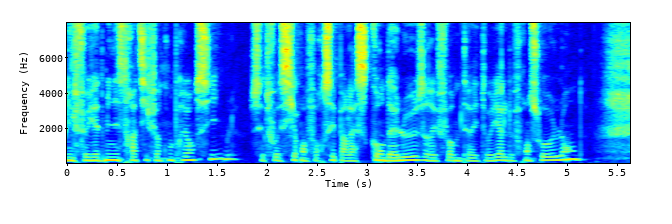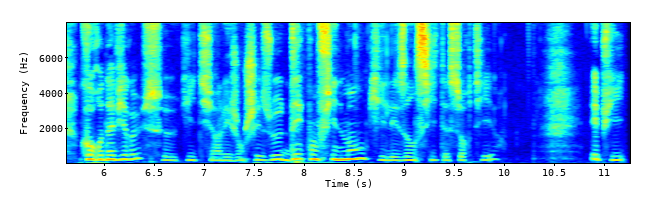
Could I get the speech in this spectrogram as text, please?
Millefeuille administratif incompréhensible, cette fois-ci renforcé par la scandaleuse réforme territoriale de François Hollande. Coronavirus euh, qui tient les gens chez eux, déconfinement qui les incite à sortir. Et puis,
